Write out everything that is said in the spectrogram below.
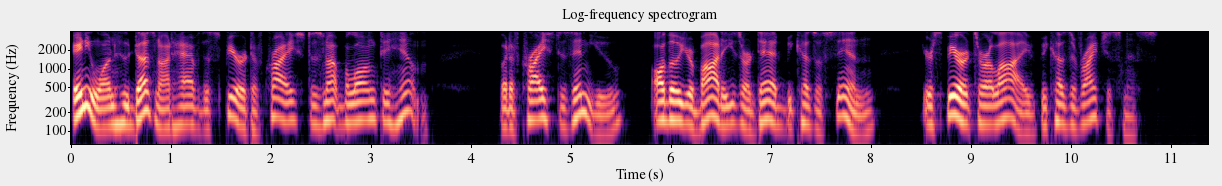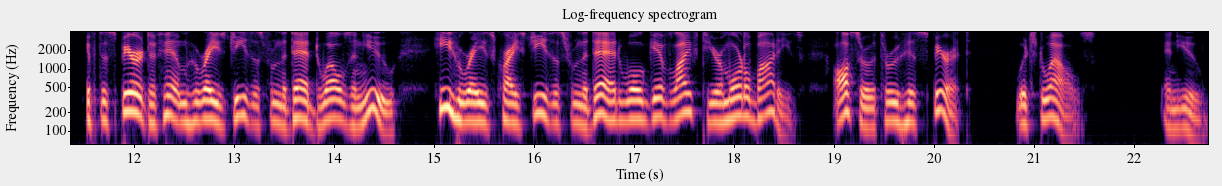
Anyone who does not have the Spirit of Christ does not belong to him. But if Christ is in you, although your bodies are dead because of sin, your spirits are alive because of righteousness. If the Spirit of Him who raised Jesus from the dead dwells in you, He who raised Christ Jesus from the dead will give life to your mortal bodies, also through His Spirit, which dwells in you.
